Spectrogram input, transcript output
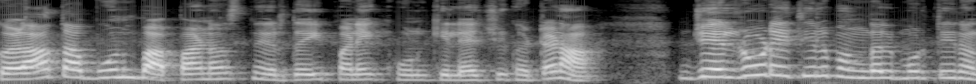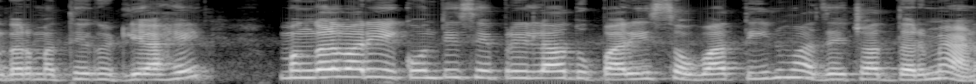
गळा दाबून बापानंच निर्दयीपणे खून केल्याची घटना जेलरोड येथील मंगलमूर्ती नगरमध्ये घडली आहे. मंगळवारी एकोणतीस एप्रिलला दुपारी सव्वा तीन वाजेच्या दरम्यान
